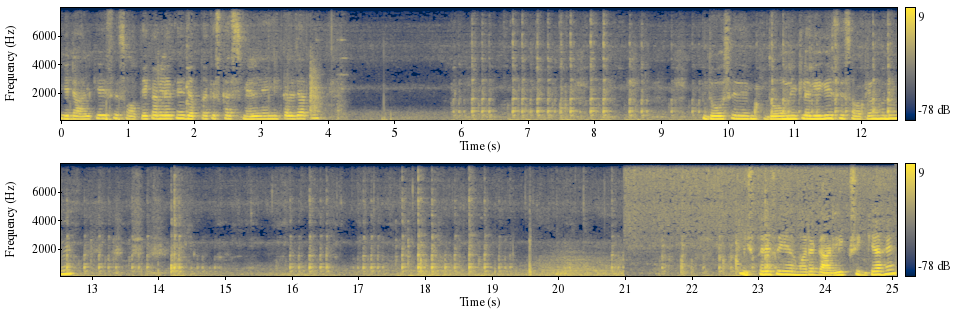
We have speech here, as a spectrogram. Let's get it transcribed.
ये डाल के इसे सौते कर लेते हैं जब तक इसका स्मेल नहीं निकल जाता। दो से, दो मिनट लगेगी इसे सौते होने में। इस तरह से ये हमारा गार्लिक सीख गया है।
